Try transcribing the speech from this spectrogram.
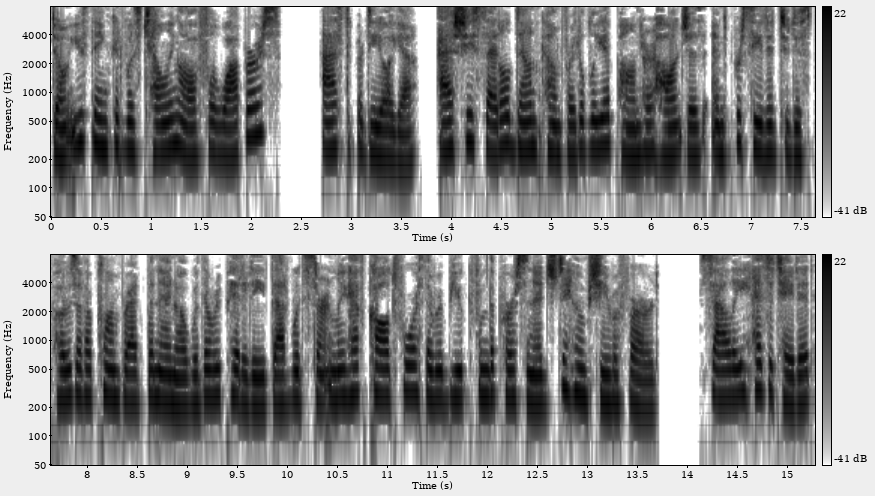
don't you think it was telling awful whoppers? asked Bedelia, as she settled down comfortably upon her haunches and proceeded to dispose of a plump red banana with a rapidity that would certainly have called forth a rebuke from the personage to whom she referred. Sally hesitated,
